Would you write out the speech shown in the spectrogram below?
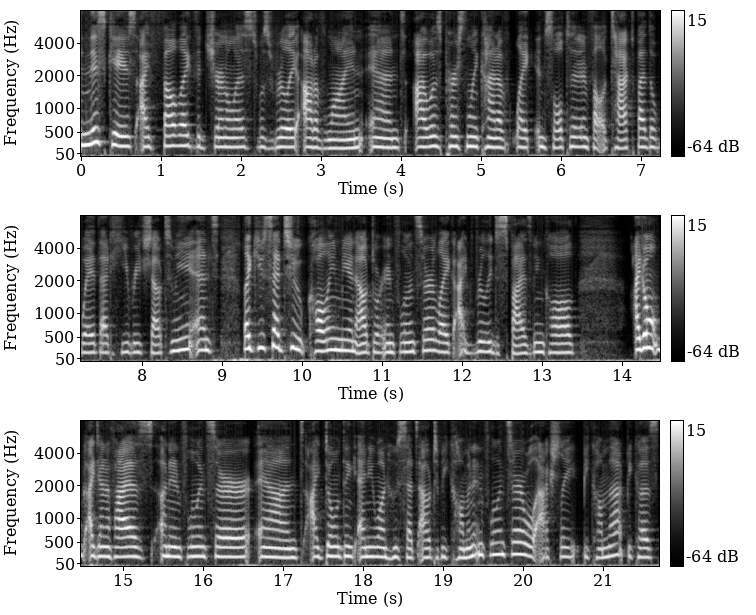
in this case, I felt like the journalist was really out of line, and I was personally kind of like insulted and felt attacked by the way that he reached out to me. And like you said too, calling me an outdoor influencer, like I really despise being called I don't identify as an influencer, and I don't think anyone who sets out to become an influencer will actually become that because,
